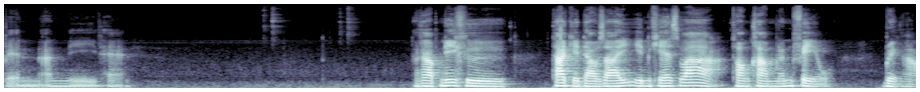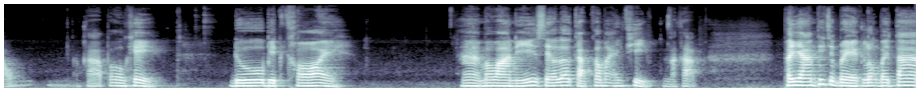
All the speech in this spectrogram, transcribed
เป็นอันนี้แทนนะครับนี่คือ target downside in case ว่าทองคำนั้น fail breakout ครับโอเค ดู Bitcoin อ่าเมื่อวานนี้เซลเลอร์กลับเข้ามา active นะครับ พยายามที่จะเบรกลงไปใต้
